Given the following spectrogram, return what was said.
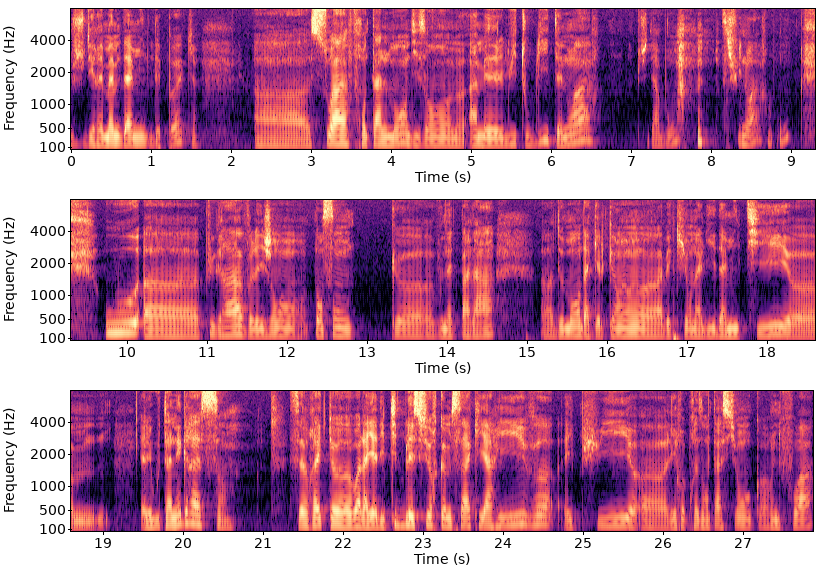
je dirais même d'amis de l'époque. soit frontalement en disant Ah, mais lui, t'oublies, t'es noir. Je dis Ah bon je suis noire, bon. Ou euh, plus grave, les gens pensant que vous n'êtes pas là, euh, demandent à quelqu'un euh, avec qui on a lié d'amitié, elle est où ta négresse? C'est vrai que voilà, il y a des petites blessures comme ça qui arrivent, et puis les représentations, encore une fois,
